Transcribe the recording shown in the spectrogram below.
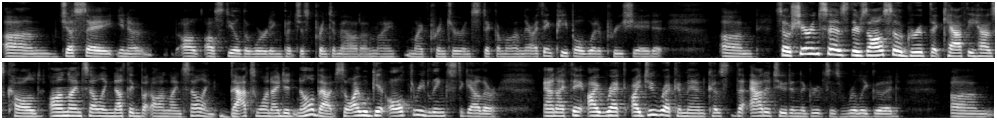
Um, just say, you know, I'll I'll steal the wording, but just print them out on my my printer and stick them on there. I think people would appreciate it. Um, so Sharon says there's also a group that Kathy has called Online Selling Nothing But Online Selling. That's one I didn't know about. So I will get all three links together, and I think I rec I do recommend because the attitude in the groups is really good. Um,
